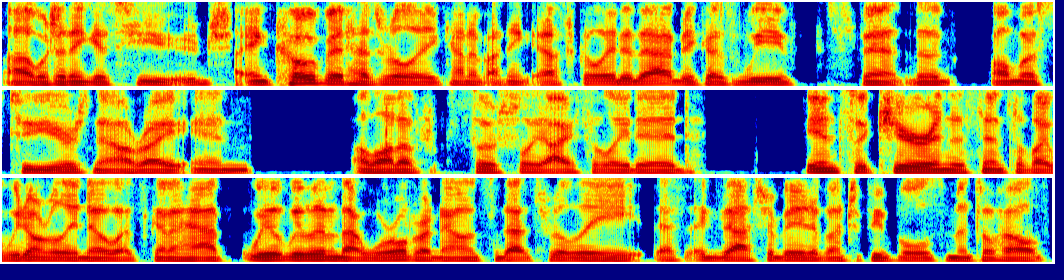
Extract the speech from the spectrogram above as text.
uh, which I think is huge. And COVID has really kind of, I think, escalated that because we've spent the almost two years now, right, in a lot of socially isolated, insecure in the sense of like we don't really know what's going to happen. We we live in that world right now, and so that's really that's exacerbated a bunch of people's mental health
